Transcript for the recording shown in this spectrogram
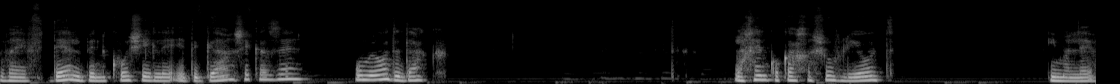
וההבדל בין קושי לאתגר שכזה הוא מאוד דק. לכן כל כך חשוב להיות עם הלב,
